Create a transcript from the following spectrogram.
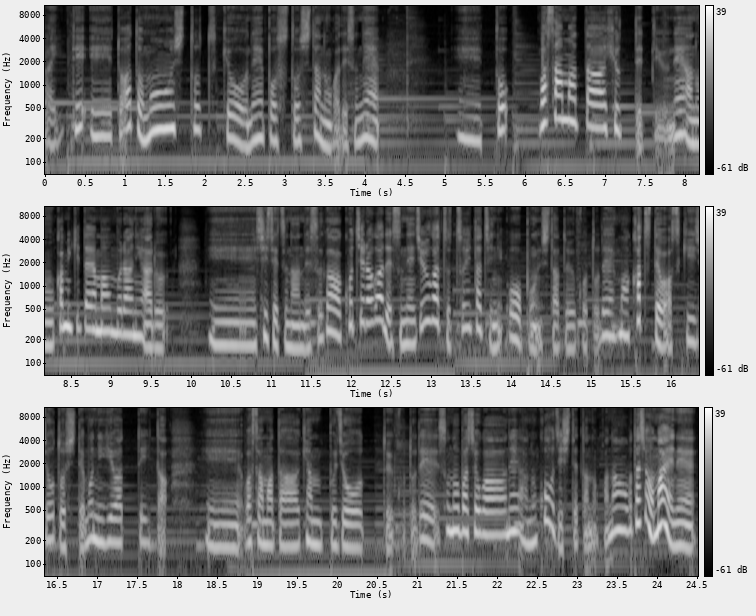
はい、で、えーと、あともう一つ今日ねポストしたのがですねえっ、ー、と和佐俣ヒュッテっていうねあの上北山村にある、えー、施設なんですがこちらがですね10月1日にオープンしたということで、まあ、かつてはスキー場としてもにぎわっていた、えー、和佐俣キャンプ場ということでその場所がねあの工事してたのかな私も前ね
